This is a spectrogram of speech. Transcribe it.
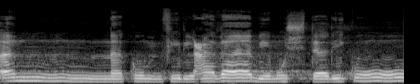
أنكم في العذاب مشتركون.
